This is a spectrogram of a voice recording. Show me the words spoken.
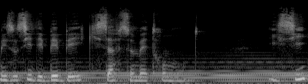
mais aussi des bébés qui savent se mettre au monde. Ici,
